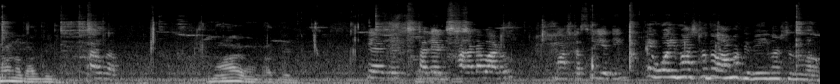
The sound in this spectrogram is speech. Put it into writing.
না না ভাত দিন খাও খাও। না রে ভাত দিন ঠিক আছে তাহলে থালাটা বাড়ো মাছটা শুয়ে দিই। এই ওই মাছটা তো আমাকে দে এই মাছটা তো বাবা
